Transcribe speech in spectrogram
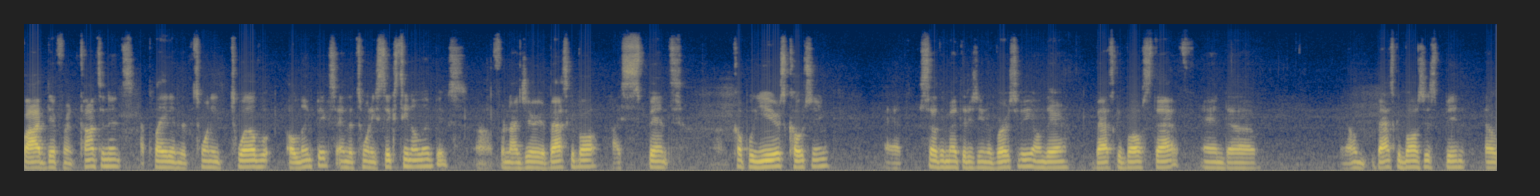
five different continents. I played in the 2012 Olympics and the 2016 Olympics uh, for Nigeria basketball. I spent a couple years coaching at Southern Methodist University on their basketball staff, and uh, you know, basketball's just been a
